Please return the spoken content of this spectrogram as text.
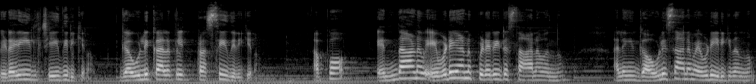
പിടരിയിൽ ചെയ്തിരിക്കണം. ഗൗളിക്കാലത്തിൽ പ്രസ് ചെയ്തിരിക്കണം. അപ്പോൾ എന്താണ് എവിടെയാണ് പിടരിയുടെ സ്ഥാനമെന്നും അല്ലെങ്കിൽ ഗൗളി സ്ഥാനം എവിടെ ഇരിക്കണമെന്നും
